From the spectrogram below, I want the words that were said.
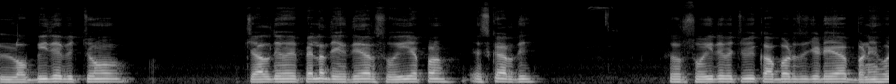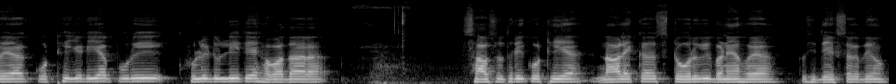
ਲੌਬੀ ਦੇ ਵਿੱਚੋਂ ਚੱਲਦੇ ਹੋਏ ਪਹਿਲਾਂ ਦੇਖਦੇ ਆ ਰਸੋਈ ਆਪਾਂ ਇਸ ਘਰ ਦੀ। ਸੋ ਰਸੋਈ ਦੇ ਵਿੱਚ ਵੀ ਕਾਬਰਡਸ ਜਿਹੜੇ ਆ ਬਣੇ ਹੋਏ ਆ। ਕੋਠੀ ਜਿਹੜੀ ਆ ਪੂਰੀ ਖੁੱਲੀ ਡੁੱਲੀ ਤੇ ਹਵਾਦਾਰ ਆ। ਸਾਫ਼ ਸੁਥਰੀ ਕੋਠੀ ਆ। ਨਾਲ ਇੱਕ ਸਟੋਰ ਵੀ ਬਣਿਆ ਹੋਇਆ। ਤੁਸੀਂ ਦੇਖ ਸਕਦੇ ਹੋ।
